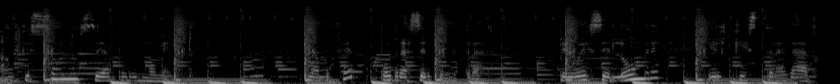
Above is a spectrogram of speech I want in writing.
aunque solo sea por un momento. La mujer podrá ser penetrada, pero es el hombre el que es tragado.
